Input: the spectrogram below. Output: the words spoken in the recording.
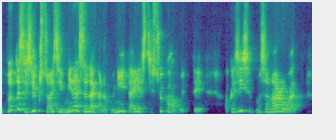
et võta siis üks asi, mine sellega nagu nii täiesti sügavuti, aga siis ma saan aru, et,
